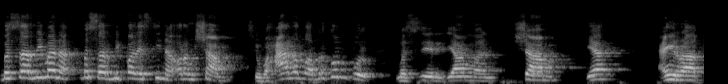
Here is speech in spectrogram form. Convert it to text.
Besar di mana? Besar di Palestina, orang Syam. Subhanallah berkumpul. Mesir, Yaman, Syam, ya, Irak.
